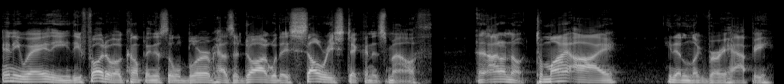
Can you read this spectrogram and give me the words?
Anyway, the, the photo accompanying this little blurb has a dog with a celery stick in its mouth. And I don't know, to my eye, he doesn't look very happy.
